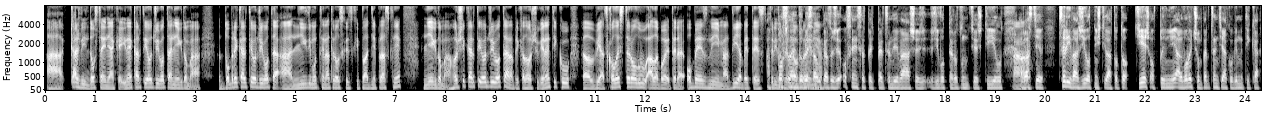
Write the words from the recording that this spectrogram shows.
A každý dostane nejaké iné karty od života, niekto má dobré karty od života a nikdy mu ten aterosklerotický plát nepraskne. Niekto má horšie karty od života, napríklad horšiu genetiku, e, viac cholesterolu, alebo je teda obézny, má diabetes, A v poslednej dobe sa ukazuje, že 85% je vaše životné rozhodnutie, štýl a Áno. vlastne celý váš životný štýl a toto tiež ovplyvňuje, ale vo väčšom percente ako genetika,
